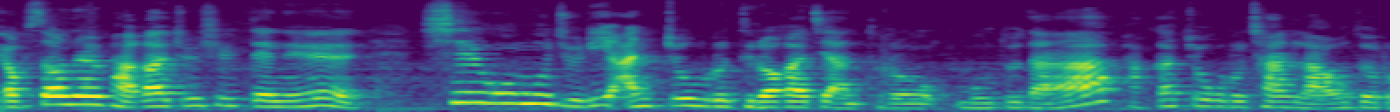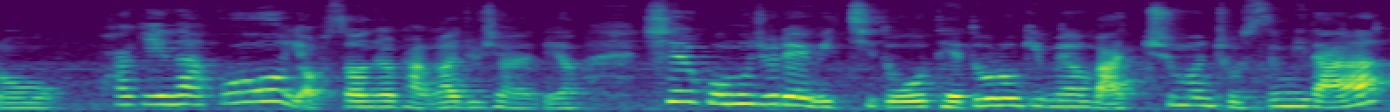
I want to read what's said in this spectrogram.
옆선을 박아주실 때는 실고무줄이 안쪽으로 들어가지 않도록 모두 다 바깥쪽으로 잘 나오도록 확인하고 옆선을 박아주셔야 돼요. 실고무줄의 위치도 되도록이면 맞추면 좋습니다.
